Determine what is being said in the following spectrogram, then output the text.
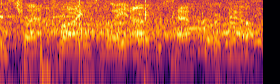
He's trying to pry his way out of his half guard now.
